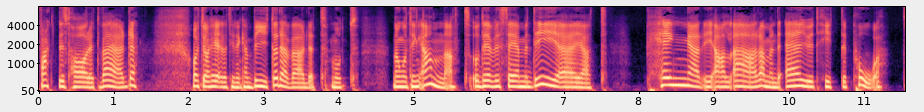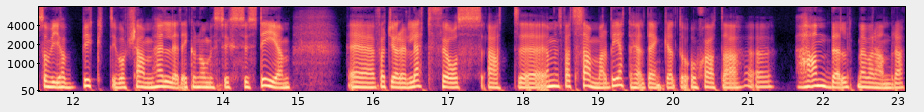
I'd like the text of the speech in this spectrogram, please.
faktiskt har ett värde och att jag hela tiden kan byta det värdet mot någonting annat. Och Det jag vill säga med det är ju att pengar i all ära, men det är ju ett hittepå som vi har byggt i vårt samhälle, ett ekonomiskt system, eh, för att göra det lätt för oss att, eh, för att samarbeta helt enkelt och, och sköta eh, handel med varandra.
